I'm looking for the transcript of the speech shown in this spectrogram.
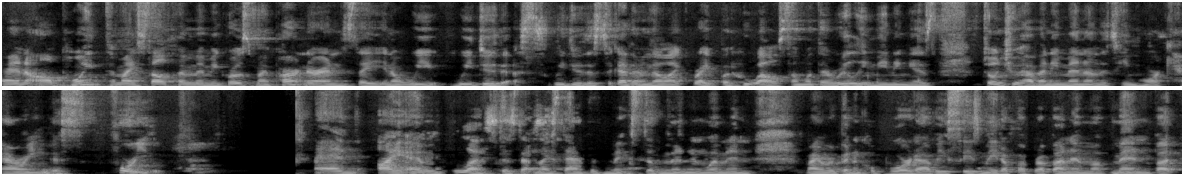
And I'll point to myself and Mimi Gross, my partner, and say, you know, we we do this, we do this together. And they're like, right, but who else? And what they're really meaning is, don't you have any men on the team who are carrying this for you? And I am blessed as that my staff is mixed of men and women. My rabbinical board obviously is made up of rabbanim of men, but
